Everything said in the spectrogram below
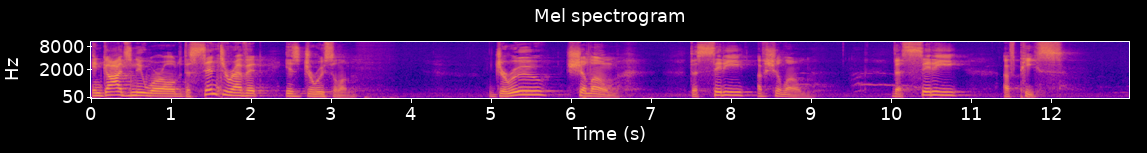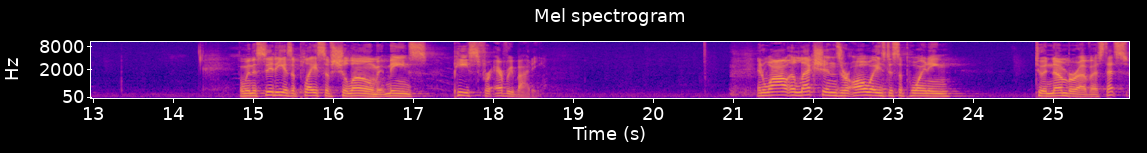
in God's new world, the center of it is Jerusalem. Jeru Shalom, the city of Shalom, the city of peace. And when the city is a place of shalom, it means peace for everybody. And while elections are always disappointing to a number of us, that's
